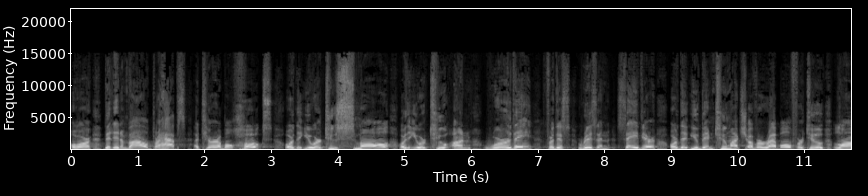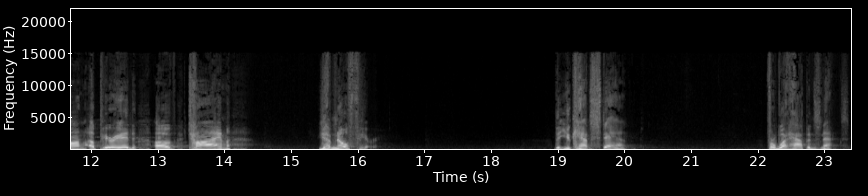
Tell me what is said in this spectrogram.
or that it involved perhaps a terrible hoax, or that you are too small, or that you are too unworthy for this risen Savior, or that you've been too much of a rebel for too long a period of time. You have no fear that you can't stand for what happens next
